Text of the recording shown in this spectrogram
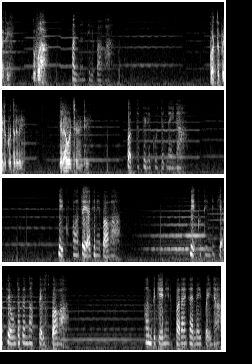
అది నువ్వా? అన్నం తిని బావా. కొత్త పెళ్ళి కూతురివి. ఇలా వచ్చావేంటి? కొత్త పెళ్ళి కూతుర్నైనా. నీకు పాత యాదినే బావా. నీకు తిండి ధ్యాసే ఉండదని నాకు తెలుసు బావా. అందుకే నేను పరాయిదాన్ని అయిపోయినా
